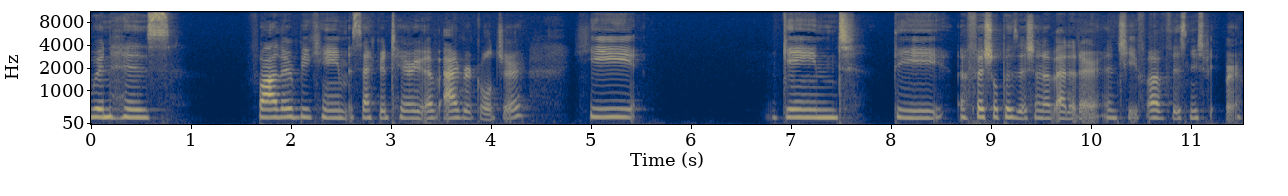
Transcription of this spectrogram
when his father became Secretary of Agriculture, he gained the official position of editor in chief of this newspaper.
